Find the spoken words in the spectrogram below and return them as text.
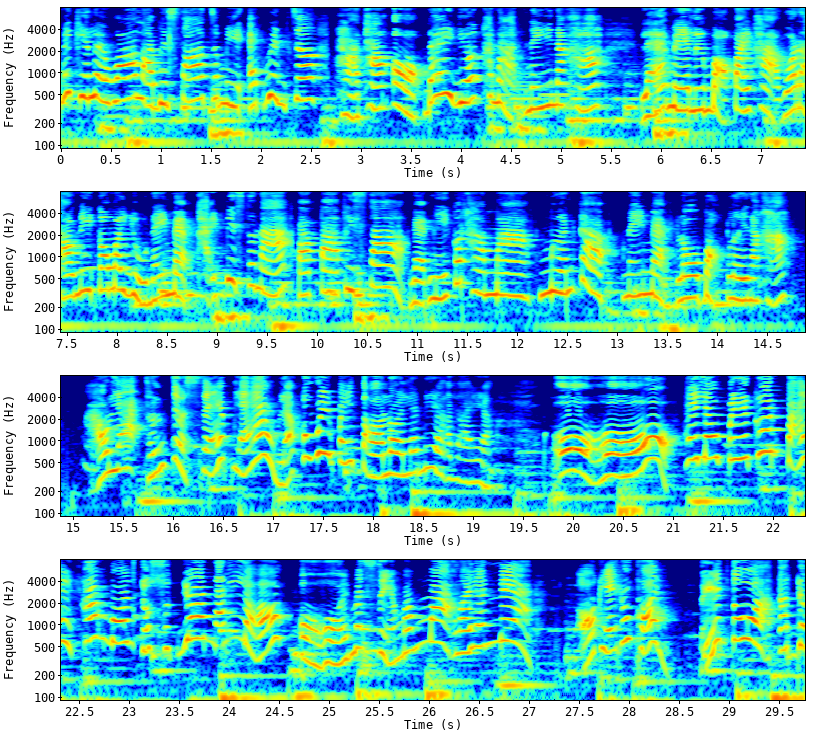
ไม่คิดเลยว่าลาบิซ่าจะมีแอดเวนเจอร์หาทางออกได้เยอะขนาดนี้นะคะ และเมย์ลืมบอกไปค่ะว่าเรานี่ก็มาอยู่ในแมปไขปริศนาปาปาพิซซ่าแมปนี้ก็ทำมาเหมือนกับในแมปโลบอกเลยนะคะ เอาละถึงจุดเซฟแล้วแล้วก็วิ่งไปต่อเลยแล้วเนี่ยอะไรอะ โอ้โห ให้เราปีขึ้นไปข้างบนจุดสุดยอดนั้นเหรอ โอ้โหมันเสียงมากๆเลยนะเนี่ย โอเคทุกคน ตีตัวกระโด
